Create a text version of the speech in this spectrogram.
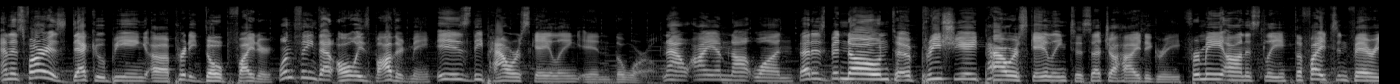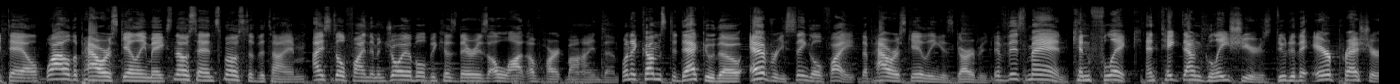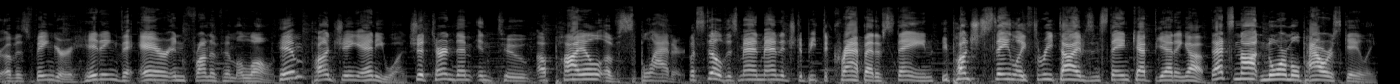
And as far as Deku being a pretty dope fighter, one thing that always bothered me is the power scaling in the world. Now, I am not one that has been known to appreciate power scaling to such a high degree. For me, honestly, the fights in Fairy Tail, while the power scaling makes no sense most of the time, I still find them enjoyable because there is a lot of heart behind them. When it comes to Deku, though, every single fight, the power scaling is garbage. If this man can flick and take down glaciers due to the air pressure of his finger hitting the air in front of him alone, him punching anyone should turn them into a pile of splatter. But still, this man managed to beat the crap out of Stain. He punched Stain like three times and Stain kept getting up. That's not normal power scaling.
